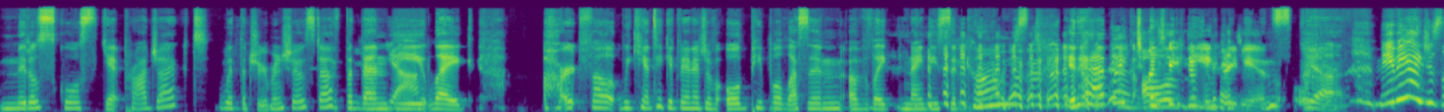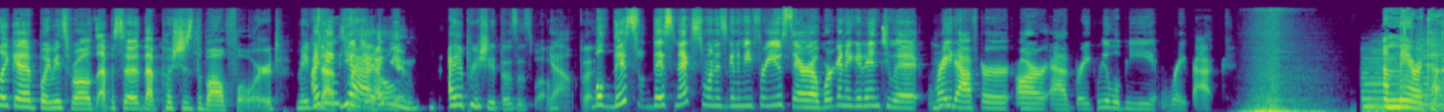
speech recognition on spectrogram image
middle school skit project with the Truman Show stuff, but Yeah. then Yeah. the like heartfelt we can't take advantage of old people lesson of like 90s sitcoms. it had like Don't all of the ingredients. Yeah. Maybe I just like a Boy Meets World episode that pushes the ball forward. Maybe I that's think Yeah, I mean, I appreciate those as well. Yeah. But Well, this this next one is going to be for you, Sarah. We're going to get into it right mm-hmm. after our ad break. We will be right back. America.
